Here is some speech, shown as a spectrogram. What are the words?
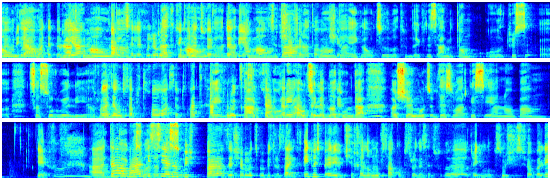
ბევრი დაავადებებია გავრცელებული, რომელიც თვითონაც ვერ ხვდებიან ხოლმე. რა თქმა უნდა, ეგ აუცილებლად უნდა იქნეს, ამიტომ ყოველთვის სასურველია რომ ყველაზე უსაფრთხო ასე ვთქვათ ქართული აუცილებლად უნდა შემოწმდეს ვარგისიანობა. დიახ და ვარგისიანობის ბაზე შემოწმების დროს აი ყიდვის პერიოდში ხელოვნურ საკობს როდესაც ყიდულობს მშობელი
